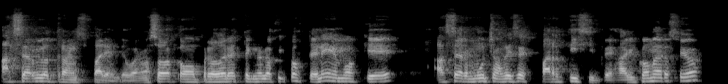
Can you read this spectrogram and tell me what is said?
hacerlo transparente. Bueno, nosotros como proveedores tecnológicos tenemos que hacer muchas veces partícipes al comercio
